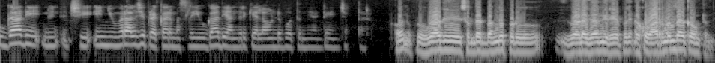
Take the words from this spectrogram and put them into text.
ఉగాది నుంచి ఈ న్యూమరాలజీ ప్రకారం అసలు ఈ ఉగాది అందరికీ ఎలా ఉండబోతుంది అంటే ఏం చెప్తారు? అవును ఇప్పుడు ఉగాది సందర్భంగా ఇప్పుడు ఇవాళ కానీ రేపు కానీ ఒక వారం రోజుల దాకా ఉంటుంది.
